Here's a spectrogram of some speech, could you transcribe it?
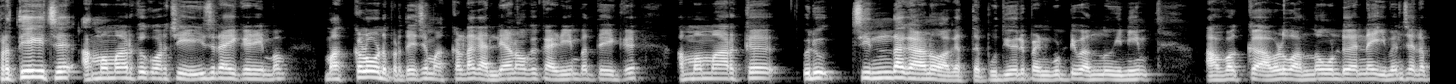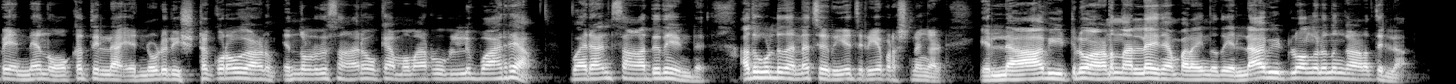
പ്രത്യേകിച്ച് അമ്മമാർക്ക് കുറച്ച് ഏജ്ഡ് ആയി കഴിയുമ്പം മക്കളോട് പ്രത്യേകിച്ച് മക്കളുടെ കല്യാണമൊക്കെ കഴിയുമ്പോഴത്തേക്ക് അമ്മമാർക്ക് ഒരു ചിന്ത കാണും അകത്ത്. പുതിയൊരു പെൺകുട്ടി വന്നു ഇനിയും അവൾക്ക് അവൾ വന്നുകൊണ്ട് തന്നെ ഇവൻ ചിലപ്പോൾ എന്നെ നോക്കത്തില്ല എന്നോടൊരു ഇഷ്ടക്കുറവ് കാണും എന്നുള്ളൊരു സാധനമൊക്കെ അമ്മമാരുടെ ഉള്ളിൽ വരാം വരാൻ സാധ്യതയുണ്ട്. അതുകൊണ്ട് തന്നെ ചെറിയ ചെറിയ പ്രശ്നങ്ങൾ. എല്ലാ വീട്ടിലും ആണെന്നല്ലേ ഞാൻ പറയുന്നത്. എല്ലാ വീട്ടിലും അങ്ങനെയൊന്നും കാണത്തില്ല.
